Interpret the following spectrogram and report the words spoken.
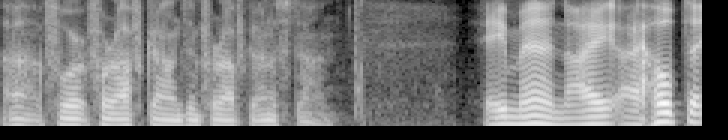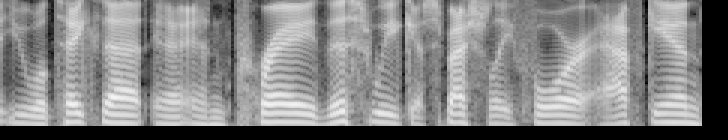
uh, for, for Afghans and for Afghanistan. Amen. I, I hope that you will take that and pray this week, especially for Afghan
